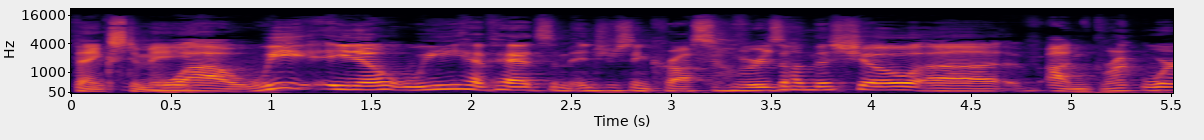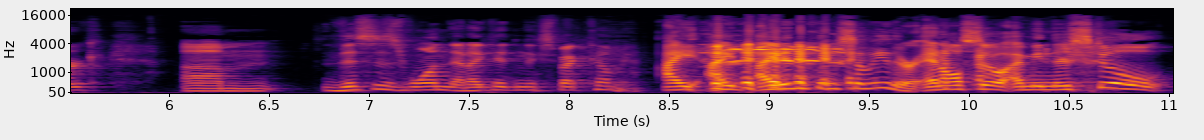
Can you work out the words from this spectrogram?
thanks to me. Wow, we you know we have had some interesting crossovers on this show uh, on grunt work. Um, this is one that I didn't expect coming. I, I, I didn't think so either. And also, I mean, there's still,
